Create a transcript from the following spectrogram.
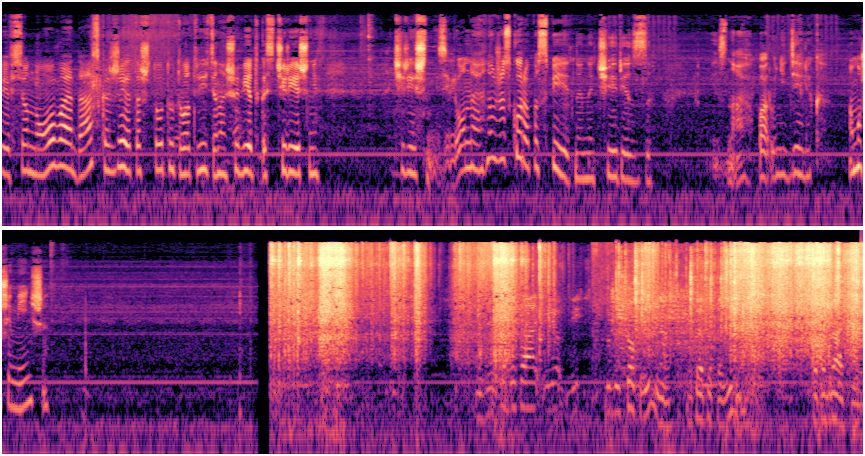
И все новое, да? Скажи, это что тут? Вот видите, наша ветка с черешни. Черешня зеленая. Ну, уже скоро поспеет, наверное, через, не знаю, пару неделек. А может и меньше. Это ее видно. Вот это это видно. Фотографии.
